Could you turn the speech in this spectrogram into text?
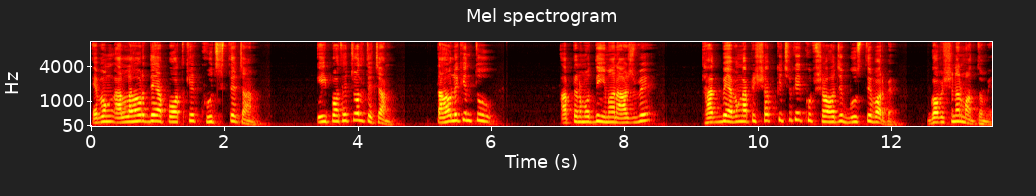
এবং আল্লাহর দেয়া পথকে খুঁজতে চান, এই পথে চলতে চান, তাহলে কিন্তু আপনার মধ্যে ইমান আসবে, থাকবে এবং আপনি সব কিছুকে খুব সহজে বুঝতে পারবেন গবেষণার মাধ্যমে।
